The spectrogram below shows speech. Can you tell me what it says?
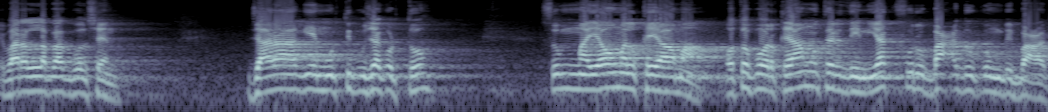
এবার আল্লাহ পাক বলছেন, যারা আগে মূর্তি পূজা করত, সুম্মা ইয়াউমাল কিয়ামা, অতপর কিয়ামতের দিন ইয়াকফুরু বিবা'দ।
